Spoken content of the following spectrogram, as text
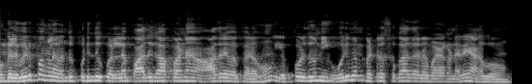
உங்கள் விருப்பங்களை வந்து புரிந்து கொள்ள பாதுகாப்பான ஆதரவை பெறவும் எப்பொழுதும் நீங்க உரிமம் பெற்ற சுகாதார வழங்குனரை அணுகவும்.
